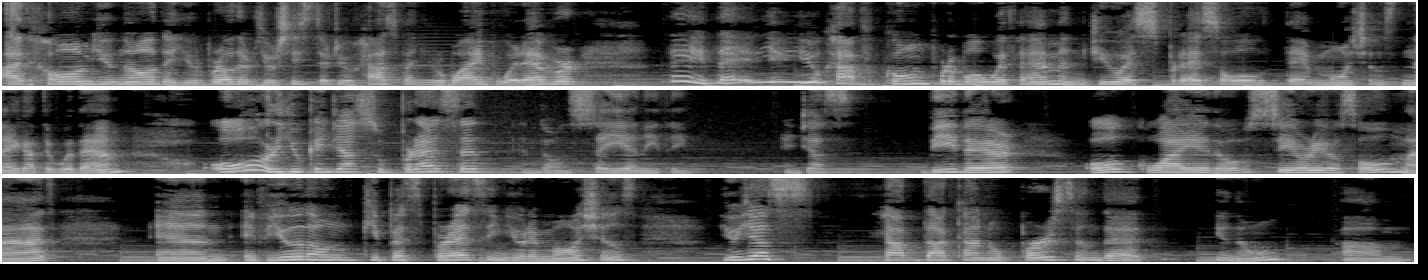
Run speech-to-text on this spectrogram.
at home you know that your brother, your sister, your husband, your wife, whatever, they, they you have comfortable with them and you express all the emotions negative with them, or you can just suppress it and don't say anything and just be there, all quiet, all serious, all mad. And if you don't keep expressing your emotions, you just have that kind of person that you know um,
